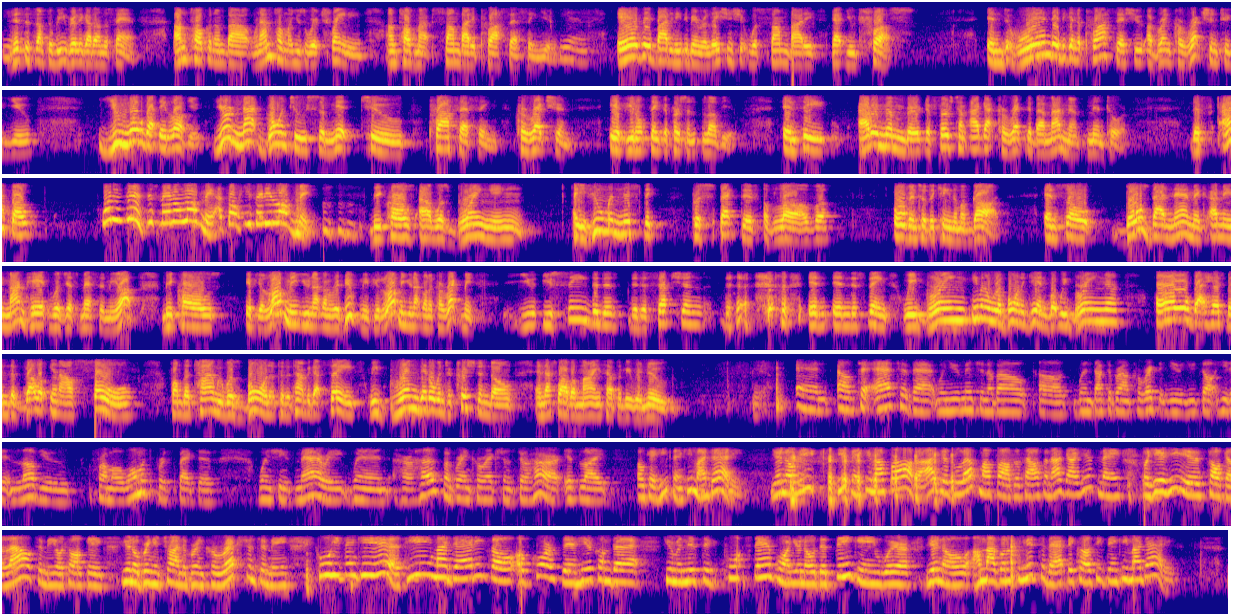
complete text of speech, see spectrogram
Yeah. This is something we really got to understand. I'm talking about when I'm talking about use the word training, I'm talking about somebody processing you. Yes. Everybody need to be in relationship with somebody that you trust. And when they begin to process you or bring correction to you, you know that they love you. You're not going to submit to processing, correction, if you don't think the person love you. And see, I remember the first time I got corrected by my mentor. The, I thought, what is this? This man don't love me. I thought he said he loved me because I was bringing a humanistic perspective of love over into the kingdom of God. And so those dynamics, I mean, my head was just messing me up because if you love me, you're not going to rebuke me. If you love me, you're not going to correct me. You you see the the deception in in this thing. We bring even though we're born again, but we bring all that has been developed in our soul from the time we was born to the time we got saved, we bring that over into Christendom, and that's why our minds have to be renewed. And um, to add to that, when you mentioned about uh, when Dr. Brown corrected you, you thought he didn't love you. From a woman's perspective, when she's married, when her husband bring corrections to her, it's like, okay, he think he my daddy. You know, he he thinks he my father. I just left my father's house and I got his name, but here he is talking loud to me or talking, you know, bringing trying to bring correction to me. Who he think he is? He ain't my daddy. So of course, then here come that humanistic point, standpoint. You know, the thinking where you know I'm not going to submit to that because he think he my daddy.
